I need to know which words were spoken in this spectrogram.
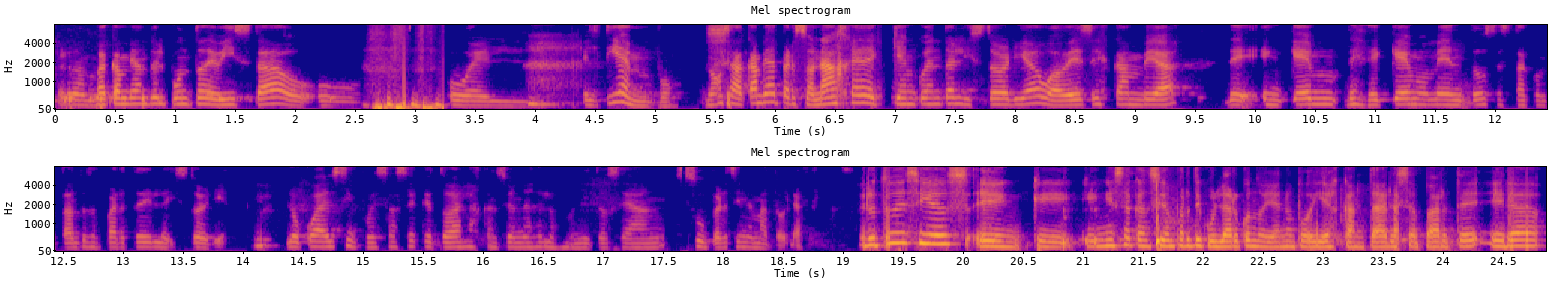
perdón, va cambiando el punto de vista o, o- o el, el tiempo, ¿no? O Sí. sea, cambia de personaje de quién cuenta la historia o a veces cambia de en qué, desde qué momento se está contando esa parte de la historia, lo cual sí, pues hace que todas las canciones de los monitos sean súper cinematográficas. Pero tú decías eh, que en esa canción particular, cuando ya no podías cantar esa parte, era,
